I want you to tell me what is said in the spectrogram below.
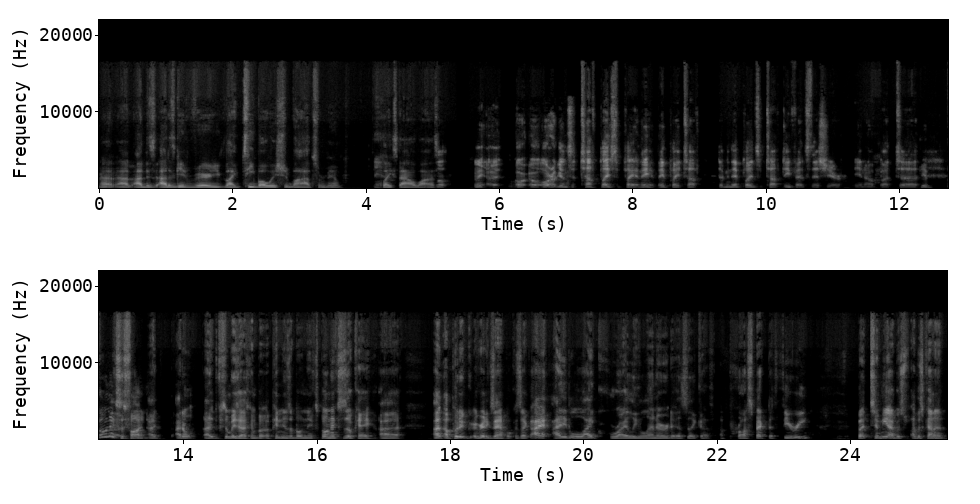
I, I, I just I just get very like Tebow-ish vibes from him, Yeah. play style wise. Well, I mean, uh, or, or Oregon's a tough place to play, and they they play tough. I mean, they played some tough defense this year, you know. But uh, yeah, Bo Nix uh, is fine. I I don't. I, if somebody's asking about opinions of Bo Nix, Bo Nix is okay. Uh, I, will put a, a, great example because like I I like Riley Leonard as like a, a prospect, a theory. But to me, I was I was kind of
